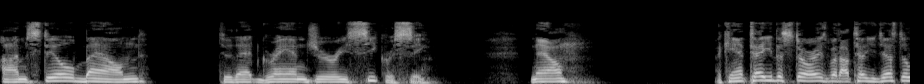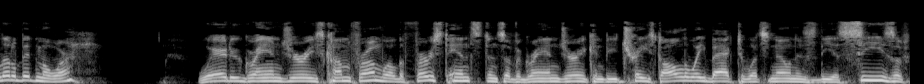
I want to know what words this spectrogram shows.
I'm still bound to that grand jury secrecy. Now, I can't tell you the stories, but I'll tell you just a little bit more. Where do grand juries come from? Well, the first instance of a grand jury can be traced all the way back to what's known as the Assize of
